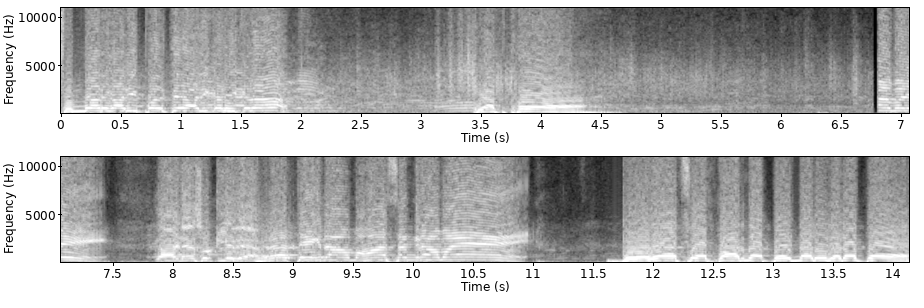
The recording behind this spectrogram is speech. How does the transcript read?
सुंदर गाडी पळते अलीकडे इकडं. कॅप्टनमध्ये गाड्या सुटले त्या. परत एकदा महासंग्राम आहे. डोळ्याचं पारणं पेडणारी लढत आहे.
